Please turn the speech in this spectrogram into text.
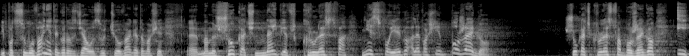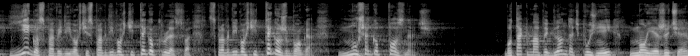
I podsumowanie tego rozdziału, zwróćcie uwagę, to właśnie e, mamy szukać najpierw królestwa nie swojego, ale właśnie Bożego. Szukać Królestwa Bożego i Jego sprawiedliwości, sprawiedliwości tego Królestwa, sprawiedliwości tegoż Boga. Muszę Go poznać, bo tak ma wyglądać później moje życie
